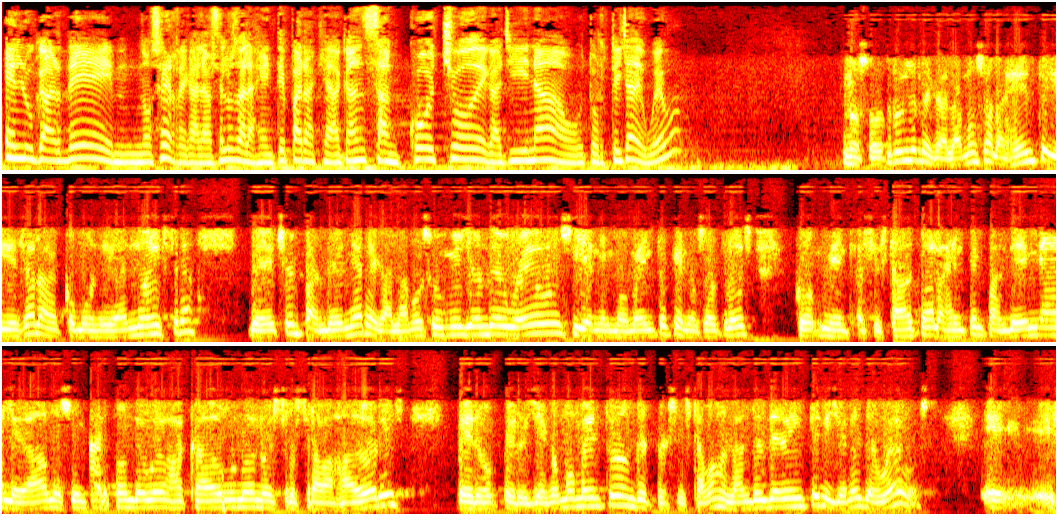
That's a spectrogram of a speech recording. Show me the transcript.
En lugar de, no sé, regalárselos a la gente para que hagan sancocho de gallina o tortilla de huevo? Nosotros le regalamos a la gente y es a la comunidad nuestra. De hecho, en pandemia regalamos un millón de huevos y en el momento que nosotros, mientras estaba toda la gente en pandemia, le dábamos un cartón de huevos a cada uno de nuestros trabajadores, pero, pero llega un momento donde pues estamos hablando de 20 millones de huevos. Eh,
